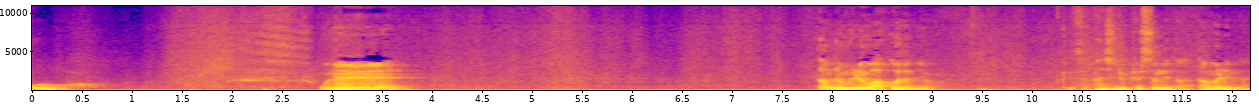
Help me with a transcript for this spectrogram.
오. 오늘 땀 좀 흘리고 왔거든요. 그래서 반신욕 필수입니다. 땀 흘린 날.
